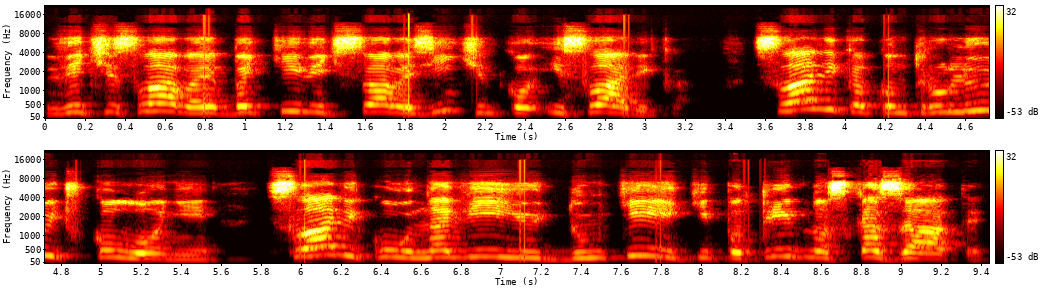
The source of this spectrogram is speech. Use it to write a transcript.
В'ячеслава, батьків В'ячеслава Зінченко і Славіка. Славіка контролюють в колонії. Славіку навіюють думки, які потрібно сказати.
